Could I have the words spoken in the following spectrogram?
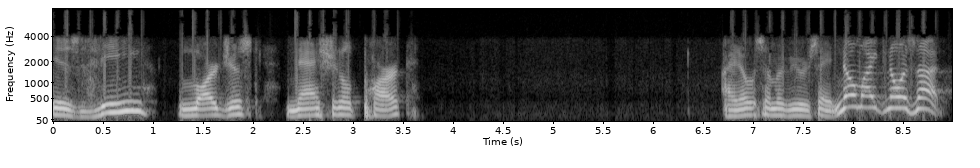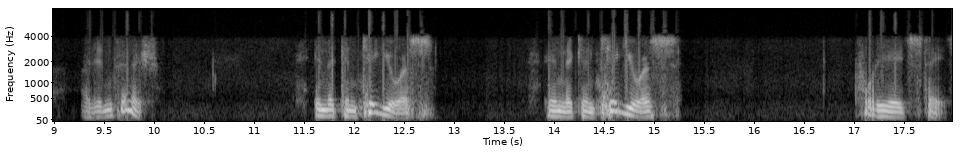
is the largest National Park. I know some of you are saying, no, Mike, no, it's not. I didn't finish. In the contiguous, in the contiguous 48 states.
